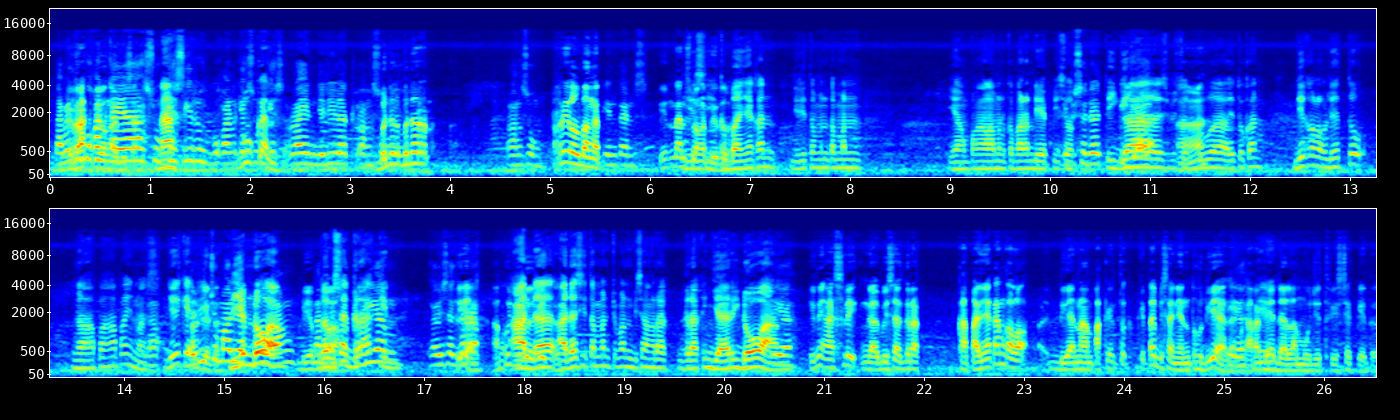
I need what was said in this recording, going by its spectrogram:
tapi itu Gerak bukan juga nggak kayak bisa. sukis gitu, bukan kayak bukan. sukis lain. Jadi lihat langsung Bener-bener langsung real banget. intens. Intens Iya banget gitu. kebanyakan jadi teman-teman yang pengalaman kemarin di episode, Episode 3, tiga. episode Hah? 2 itu kan dia kalau lihat tuh nggak ngapa-ngapain mas. Nggak- Jadi kayak Jadi gitu. cuma diem lihat doang, doang, diem. Nggak bisa itu gerakin. Nggak bisa Iya, gerak. aku juga ada gitu. ada sih teman cuman bisa gerak, gerakin jari doang. Iya. ini asli nggak bisa gerak katanya kan kalau dia nampak itu kita bisa nyentuh dia kan Iya. karena dia Iya. dalam wujud fisik gitu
